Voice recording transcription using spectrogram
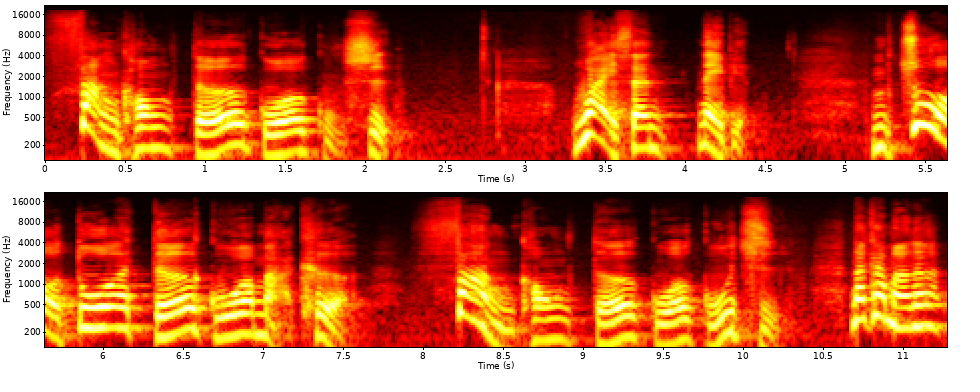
放空德国股市，外升内贬，做多德国马克，放空德国股指，那干嘛呢？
